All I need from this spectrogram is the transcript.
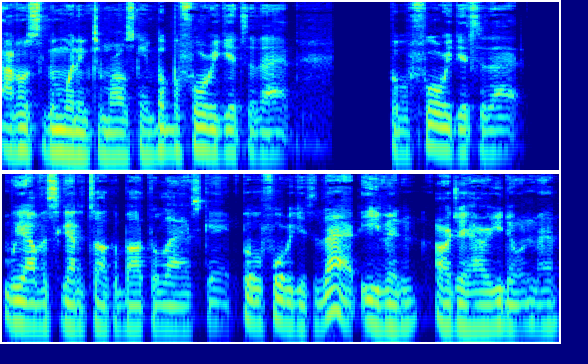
I don't see them winning tomorrow's game. But before we get to that, but before we get to that, we obviously got to talk about the last game. But before we get to that, even RJ, how are you doing, man?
